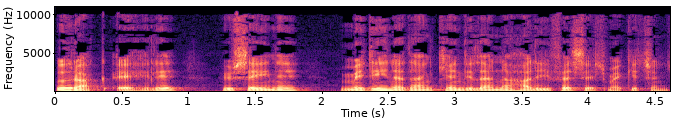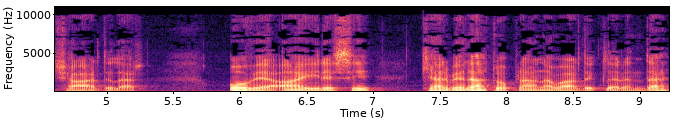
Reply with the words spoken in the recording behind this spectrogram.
Irak ehli Hüseyin'i Medine'den kendilerine halife seçmek için çağırdılar. O ve ailesi Kerbela toprağına vardıklarında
